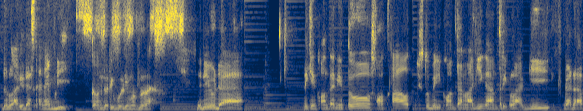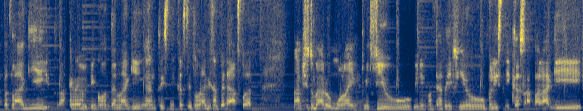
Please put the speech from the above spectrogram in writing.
dulu Adidas NMD tahun 2015 jadi udah bikin konten itu sold out, habis itu bikin konten lagi ngantri lagi, nggak dapet lagi, gitu. akhirnya bikin konten lagi ngantri sneakers itu lagi sampai dapet. Nah habis itu baru mulai review, bikin konten review, beli sneakers apa lagi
